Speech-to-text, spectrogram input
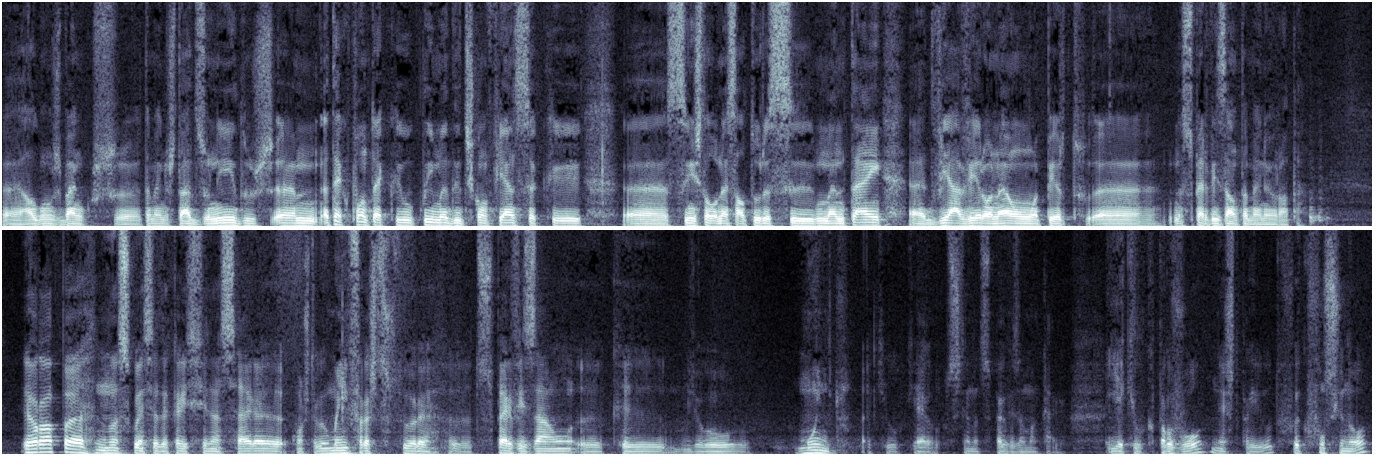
uh, alguns bancos uh, também nos Estados Unidos. Um, até que ponto é que o clima de desconfiança que se instalou nessa altura se mantém? devia haver ou não um aperto na supervisão também na Europa? A Europa, na sequência da crise financeira, construiu uma infraestrutura de supervisão que melhorou muito aquilo que era o sistema de supervisão bancário E aquilo que provou neste período foi que funcionou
